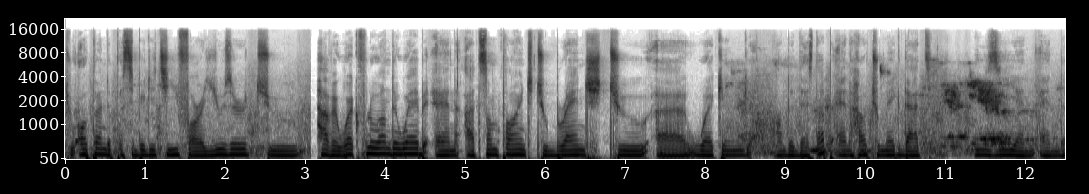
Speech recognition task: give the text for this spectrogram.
to open the possibility for a user to have a workflow on the web and at some point to branch to uh, working on the desktop and how to make that easy and and uh,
